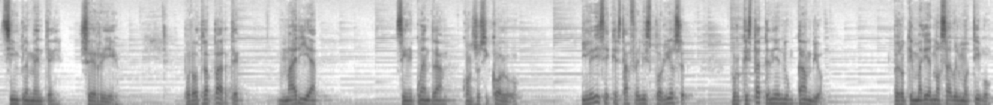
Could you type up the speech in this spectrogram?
simplemente se ríe. Por otra parte, María se encuentra con su psicólogo y le dice que está feliz por Joseph porque está teniendo un cambio, pero que María no sabe el motivo,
